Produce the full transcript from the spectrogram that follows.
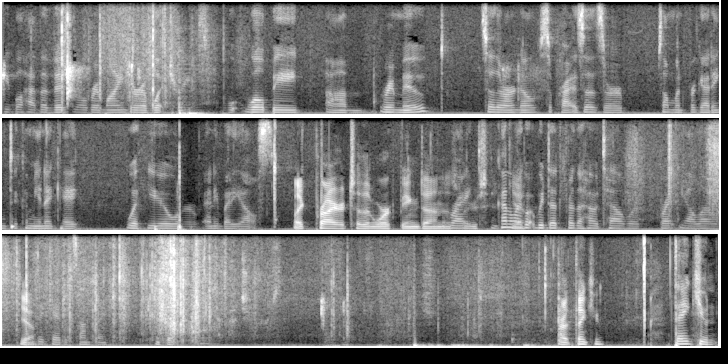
people have a visual reminder of what trees w- will be um, removed, so there are no surprises or someone forgetting to communicate with you or anybody else. Like prior to the work being done. Is what Right, you're saying. kind of like Yeah. what we did for the hotel where bright yellow Yeah. indicated something. Okay. All right. Thank you. Thank you.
